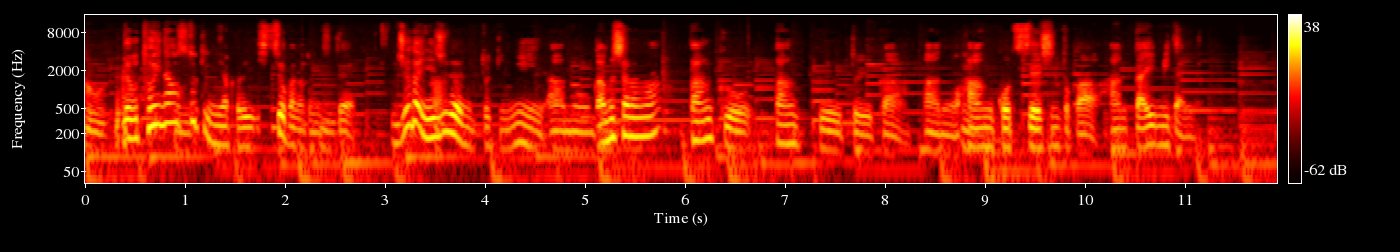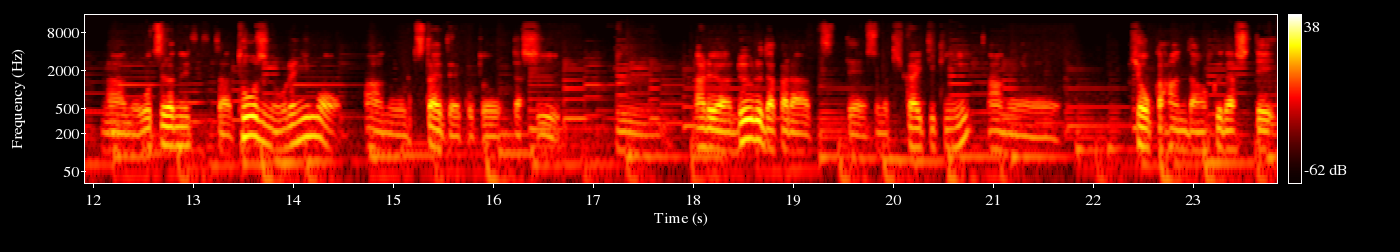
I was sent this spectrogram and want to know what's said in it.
う んでも問い直すときにやっぱり必要かなと思ってて、10代、20代の時に、あの、がむしゃらなパンクを、パンクというか、あの、うん反骨精神とか反対みたいな、あの、お貫いてた当時の俺にも、あの、伝えたいことだし、うん。あるいはルールだからっつって、その機械的に、あの、評価判断を下して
